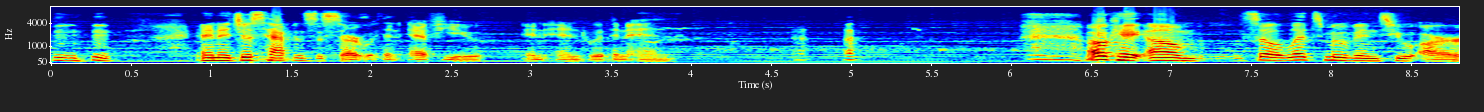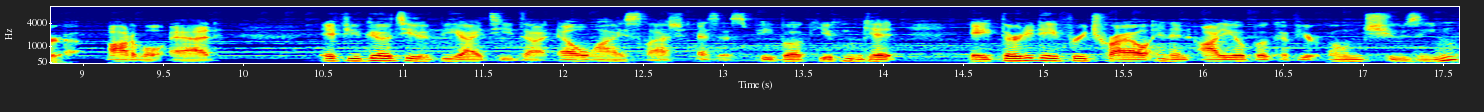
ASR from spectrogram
and it just happens to start with an fu and end with an n. okay, um, so let's move into our Audible ad. If you go to bit.ly slash sspbook, you can get a 30-day free trial and an audiobook of your own choosing.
